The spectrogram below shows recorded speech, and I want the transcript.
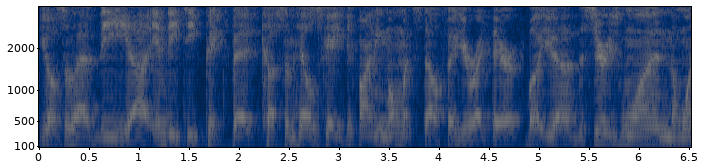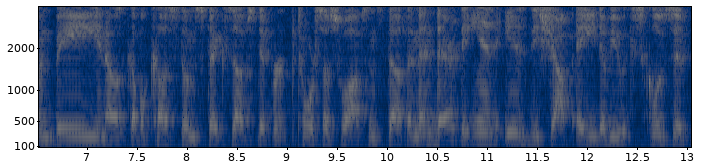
you also have the uh, MDT Pick Fed Custom Hell's Gate Defining Moment style figure right there. But you have the Series 1, the 1B, you know, a couple customs, fix-ups, different torso swaps and stuff. And then there at the end is the Shop AEW exclusive,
